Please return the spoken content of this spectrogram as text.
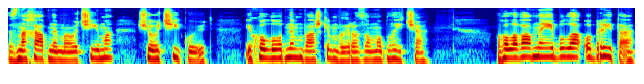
з нахабними очима, що очікують, і холодним важким виразом обличчя. Голова в неї була обрита,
